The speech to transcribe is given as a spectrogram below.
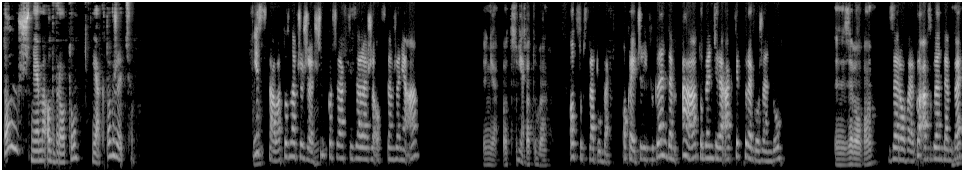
to już nie ma odwrotu, jak to w życiu. Jest stała, to znaczy, że szybkość reakcji zależy od stężenia A, Nie, od substratu B. od substratu B. Ok, czyli względem A to będzie reakcja którego rzędu? Y, Zerowa. Zerowego, a względem B,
